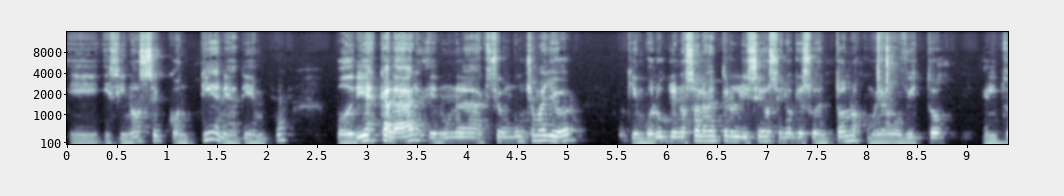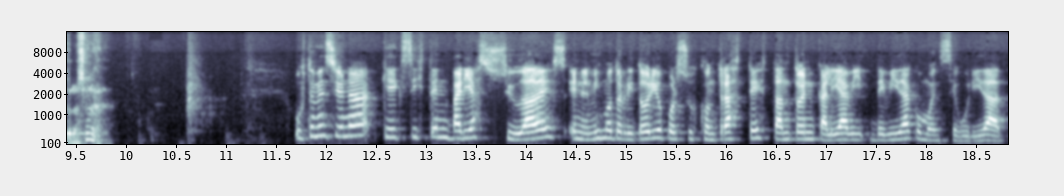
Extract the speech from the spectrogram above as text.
y, y, si no se contiene a tiempo, podría escalar en una acción mucho mayor que involucre no solamente los liceos, sino que sus entornos, como ya hemos visto en el Instituto Nacional. Usted menciona que existen varias ciudades en el mismo territorio por sus contrastes, tanto en calidad de vida como en seguridad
